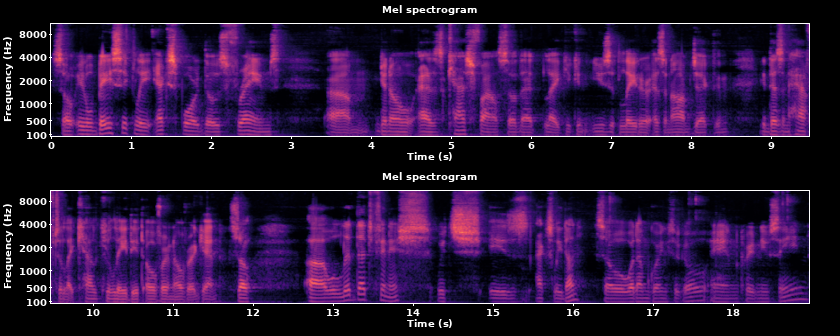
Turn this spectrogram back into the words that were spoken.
So it will basically export those frames um, you know as cache file so that like you can use it later as an object and it doesn't have to like calculate it over and over again so uh, we'll let that finish which is actually done so what I'm going to go and create a new scene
